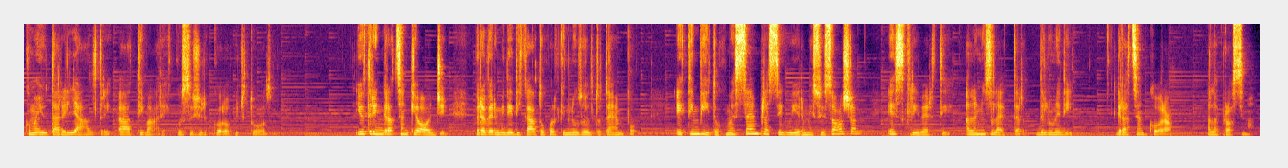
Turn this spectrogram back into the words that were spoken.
come aiutare gli altri a attivare questo circolo virtuoso. Io ti ringrazio anche oggi per avermi dedicato qualche minuto del tuo tempo e ti invito come sempre a seguirmi sui social e iscriverti alla newsletter del lunedì. Grazie ancora, alla prossima.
